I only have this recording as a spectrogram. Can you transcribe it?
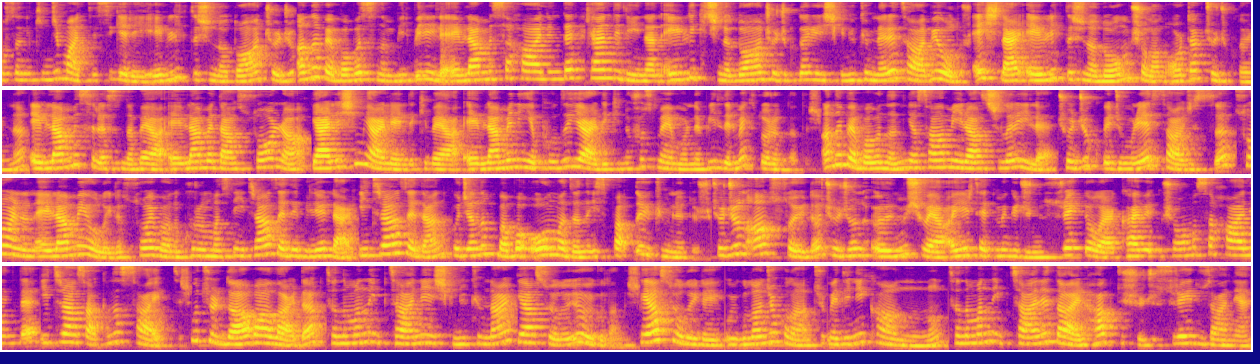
292. maddesi gereği evlilik dışında doğan çocuk ana ve babasının birbiriyle evlenmesi halinde kendiliğinden evlilik içinde doğan çocuklara ilişkin hükümlere tabi olur. Eşler evlilik dışında doğmuş olan ortak çocuklarını evlenme sırasında veya evlenmeden sonra yerleşim yerlerindeki veya evlenmenin yapıldığı yerdeki nüfus memuruna bildirmek zorundadır. Ana ve babanın yasal mirasçıları ile çocuk ve cumhuriyet savcısı sonradan evlenme yoluyla soy bağının kurulmasına itiraz edebilirler. İtiraz eden kocanın baba olmadığını ispatla yükümlüdür. Çocuğun alt soyu da çocuğun ölmüş veya ayırt etme gücünü sürekli olarak kaybetmiş olması halinde itiraz hakkına sahiptir. Bu tür davalarda tanımanın iptaline ilişkin hükümler kıyas yoluyla uygulanır. Kıyas yoluyla uygulanacak olan Türk Medeni Kanunu'nun tanımanın iptaline dair hak düşürücü süreyi düzenleyen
